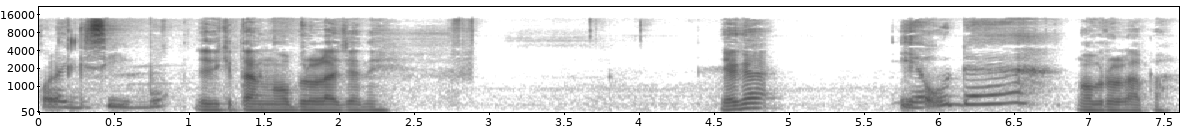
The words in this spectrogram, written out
aku lagi sibuk. Jadi kita ngobrol aja nih. Ya gak? Ya udah. Ngobrol apa?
